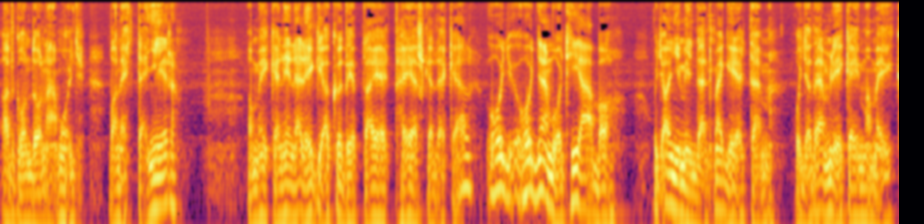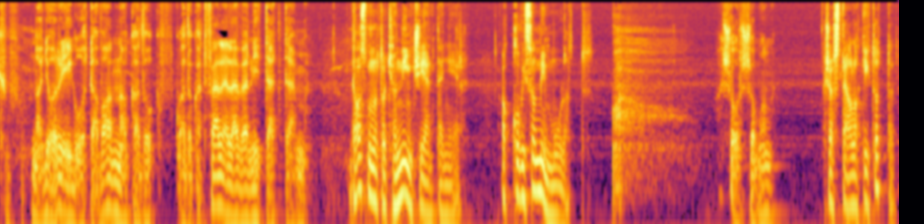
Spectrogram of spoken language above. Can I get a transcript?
azt gondolnám, hogy van egy tenyér, amelyiken én eléggé a középtáját helyezkedek el, hogy, hogy nem volt hiába, hogy annyi mindent megéltem, hogy az emlékeim, amelyik nagyon régóta vannak, azok, azokat felelevenítettem. De azt mondod, hogy ha nincs ilyen tenyér, akkor viszont mi múlott? A sorsomon. És azt te alakítottad?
